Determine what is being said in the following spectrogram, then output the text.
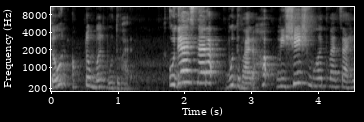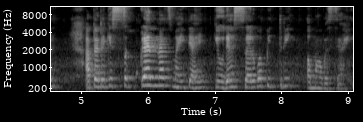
दोन ऑक्टोबर बुधवार. उद्या असणारा बुधवार हा विशेष महत्त्वाचा आहे. आपल्यापैकी सगळ्यांनाच माहिती आहे की उद्या सर्व पित्री अमावस्या आहे.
